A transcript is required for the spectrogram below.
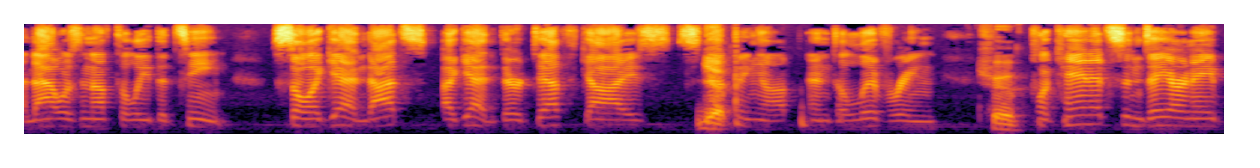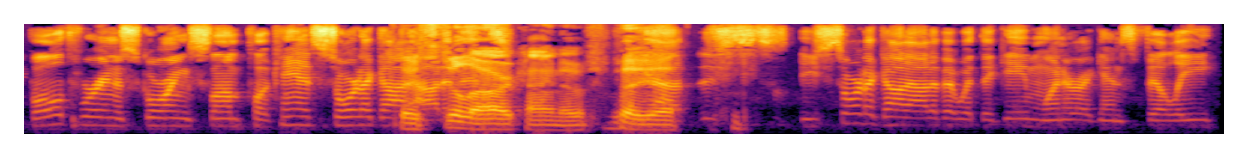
and that was enough to lead the team. So again, that's again their depth guys Yep. stepping up and delivering. True. Plekanec and Desharnais both were in a scoring slump. Plekanec sort of got They out still of it. Still are kind of, but yeah, he sort of got out of it with the game winner against Philly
